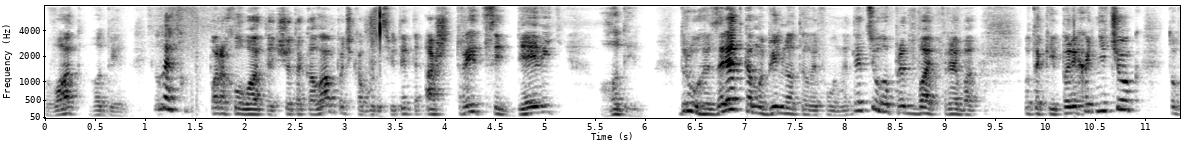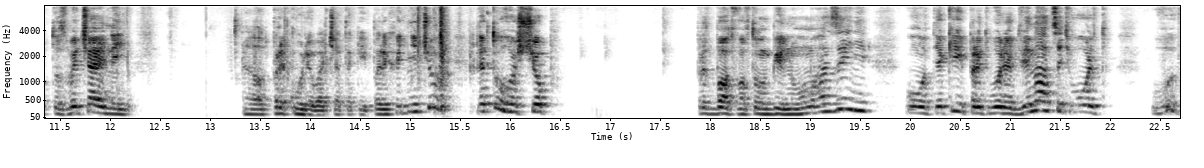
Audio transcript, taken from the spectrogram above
Вт годин. Легко порахувати, що така лампочка буде світити аж 39 годин. Друге, зарядка мобільного телефону. Для цього придбати треба отакий перехідничок, тобто звичайний е, от прикурювача такий перехідничок, для того, щоб придбати в автомобільному магазині, от, який перетворює 12 вольт в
